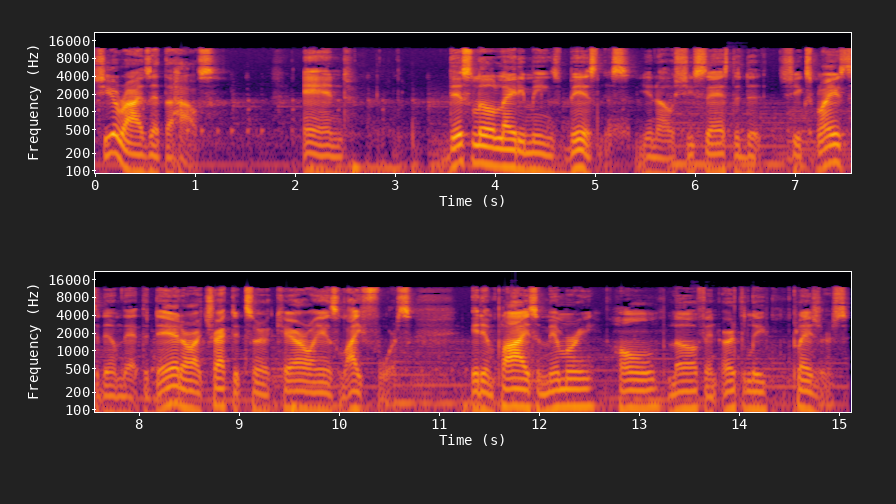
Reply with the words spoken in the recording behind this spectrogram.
she arrives at the house, and this little lady means business. You know, she says that she explains to them that the dead are attracted to Carol Ann's life force. It implies a memory, home, love, and earthly pleasures.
